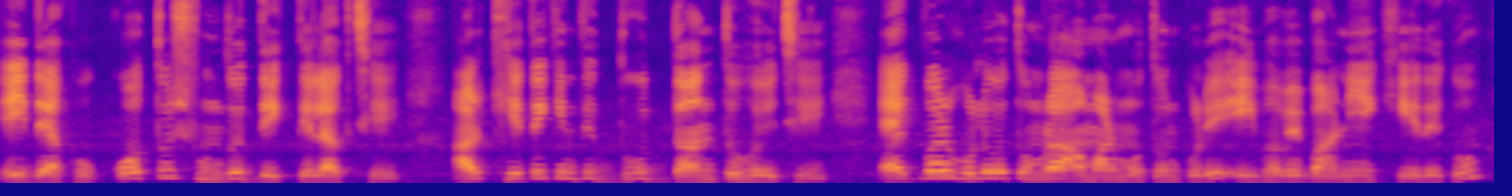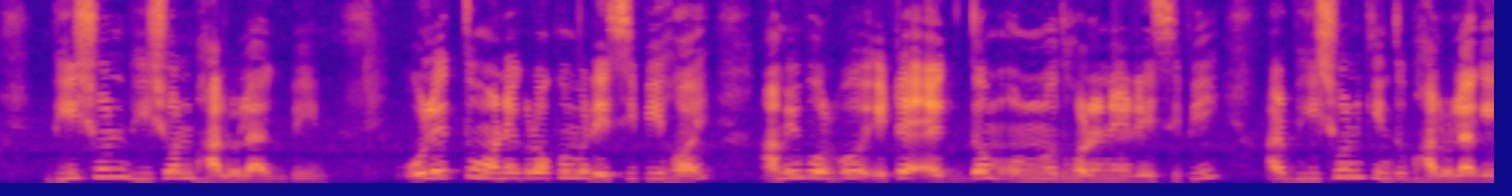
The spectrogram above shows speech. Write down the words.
এই দেখো, কত সুন্দর দেখতে লাগছে। আর খেতে কিন্তু দুর্দান্ত হয়েছে। একবার হলেও তোমরা আমার মতন করে এইভাবে বানিয়ে খেয়ে দেখো, ভীষণ ভীষণ ভালো লাগবে। ওলের তো অনেক রকম রেসিপি হয়। আমি বলব, এটা একদম অন্য ধরনের রেসিপি আর ভীষণ কিন্তু ভালো লাগে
